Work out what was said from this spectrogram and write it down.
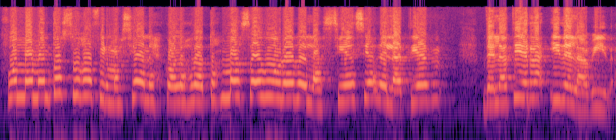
Fundamenta sus afirmaciones con los datos más seguros de la ciencia de la, de la tierra y de la vida.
